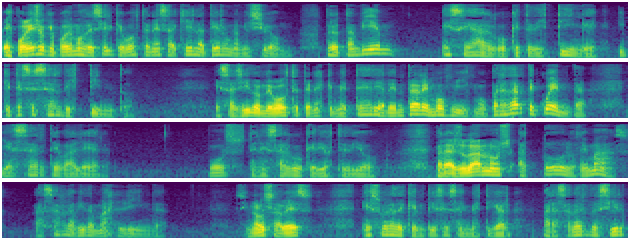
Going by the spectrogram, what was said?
Es por ello que podemos decir que vos tenés aquí en la tierra una misión, pero también ese algo que te distingue y que te hace ser distinto. Es allí donde vos te tenés que meter y adentrar en vos mismo para darte cuenta y hacerte valer. Vos tenés algo que Dios te dio para ayudarnos a todos los demás a hacer la vida más linda. Si no lo sabes, es hora de que empieces a investigar para saber decir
